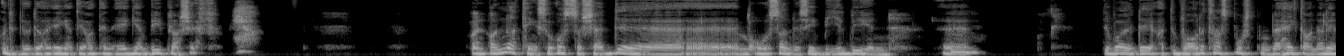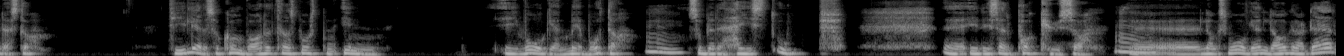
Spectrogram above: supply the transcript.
og det burde egentlig hatt en egen byplansjef. Ja. Og en annen ting som også skjedde eh, med Åsane, du sier bilbyen, eh, Mm. det var jo det at varetransporten ble helt annerledes da. Tidligere så kom varetransporten inn i Vågen med båter. Mm. Så ble det heist opp eh, i disse pakkhusa Mm. eh, langs Vågen, lagra der,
